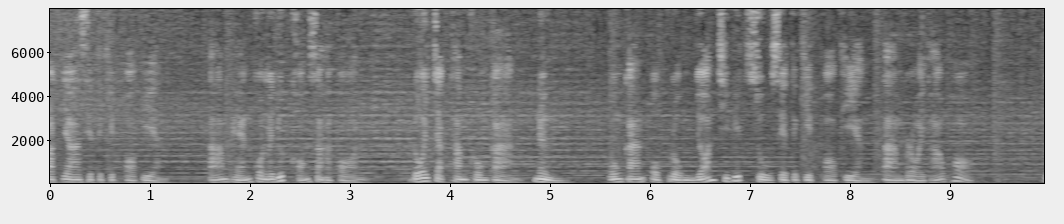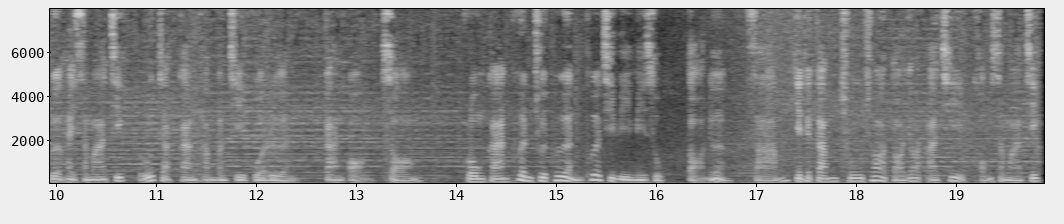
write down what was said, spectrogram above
ปรัชญาเศรษฐกิจพอเพียง ตามแผนกลยุทธ์ของสหกรณ์ โดยจัดทำโครงการ 1. โครงการอบรมย้อนชีวิตสู่เศรษฐกิจพอเพียงตามรอยเท้าพ่อ เพื่อให้สมาชิกรู้จักการทำบัญชีครัวเรือน การออม 2. โครงการเพื่อนช่วยเพื่อนเพื่อชีวีมีสุขต่อเนื่อง 3. กิจกรรมชูช่อต่อยอดอาชีพของสมาชิก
